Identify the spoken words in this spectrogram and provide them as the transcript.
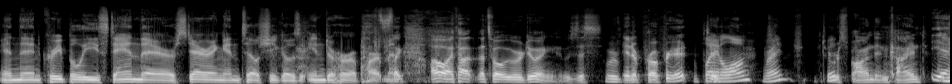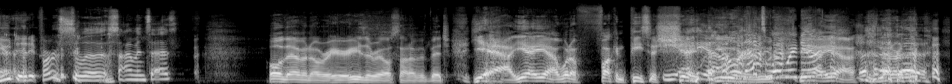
and then creepily stand there staring until she goes into her It's apartment. like, oh, I thought that's what we were doing. Was this inappropriate? Playing to, along, right? to respond in kind? You did it first. So uh, Simon says. Old Evan over here, he's a real son of a bitch. Yeah, yeah, yeah. What a fucking piece of shit. yeah. you Oh, are. that's what we're doing? yeah. Isn't that our thing?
